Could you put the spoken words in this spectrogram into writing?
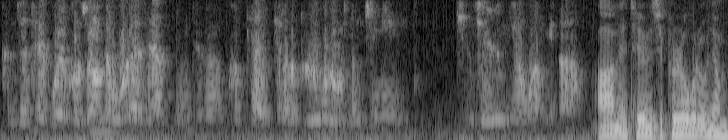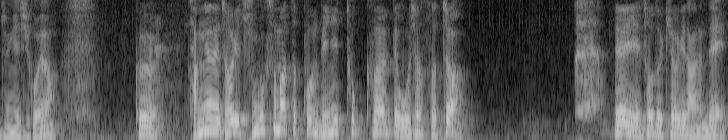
현재 대구에 거주하며 올해 대학생이 되는 콘테 IT라는 블로그를 운영 중인 김재윤이라고 합니다. 아, 네, 재윤 씨 블로그를 운영 중이시고요. 그 작년에 저희 중국 스마트폰 미니 토크 할 때 오셨었죠? 네, 예, 예, 저도 기억이 나는데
